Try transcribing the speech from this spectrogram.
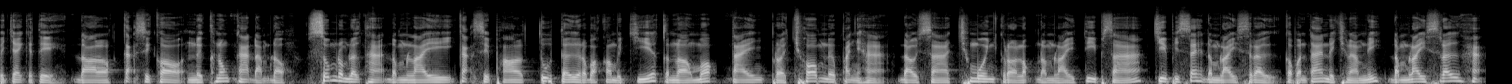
បច្ចេកទេសដល់កសិករនៅក្នុងការដាំដុះសូមរំលឹកថាតម្លៃកសិផលទូទៅរបស់កម្ពុជាកន្លងមក តែងប្រឈមនៅបញ្ហា ដោយសារឈ្មួញក្រឡុកតម្លៃទីផ្សារជាពិសេសតម្លៃស្រូវក៏ប៉ុន្តែនៅឆ្នាំនេះតម្លៃស្រូវហាក់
